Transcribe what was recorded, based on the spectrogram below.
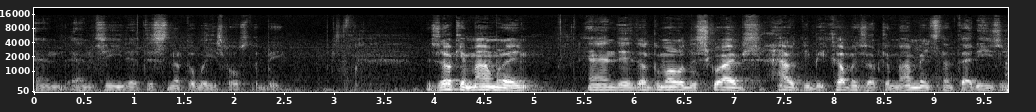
and and see that this is not the way it's supposed to be. Zokim Mamre, and the Gemara describes how to become a Zokim Mamre. It's not that easy,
